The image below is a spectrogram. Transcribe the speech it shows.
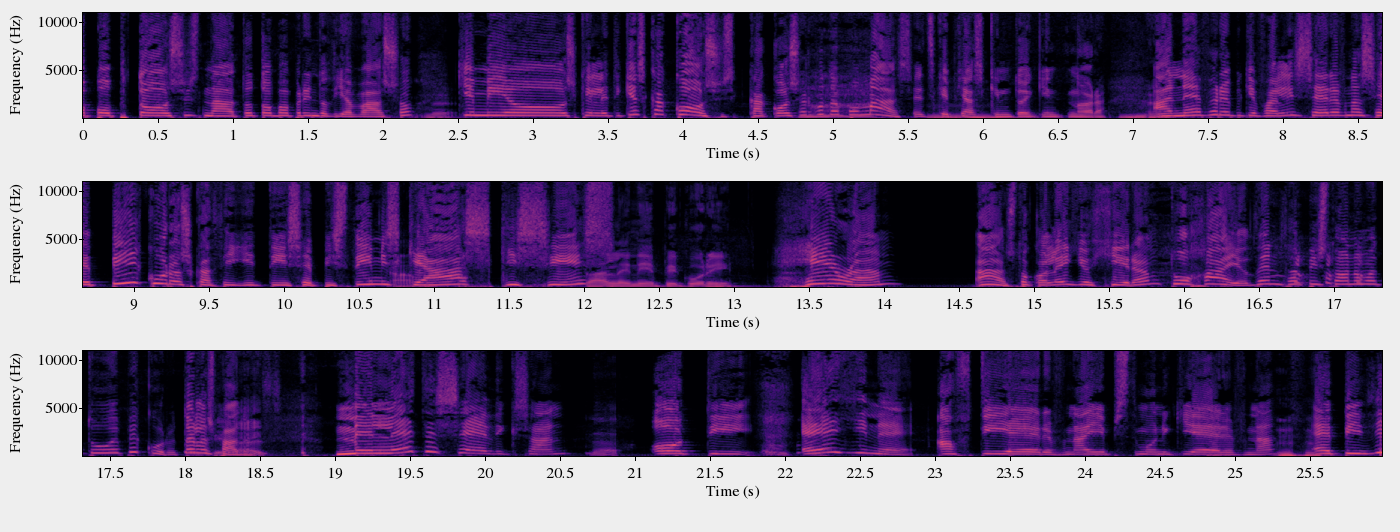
Από πτώσει, να το, το είπα πριν το διαβάσω. Και μειοσκελετικές κακώσεις. Κακώσεις έρχονται από εμάς, έτσι και πιάσει κινητό εκείνη την ώρα. Ανέφερε ο επικεφαλής έρευνας επίκουρος καθηγητής επιστήμης και άσκησης. Τα λένε οι επίκουροι. Hiram. Α, στο κολέγιο Hiram του Οχάιο. Δεν θα πεις το όνομα του επίκουρου. Τέλος πάντων. πειράζει. Μελέτες έδειξαν ότι έγινε αυτή η έρευνα, η επιστημονική έρευνα, επειδή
